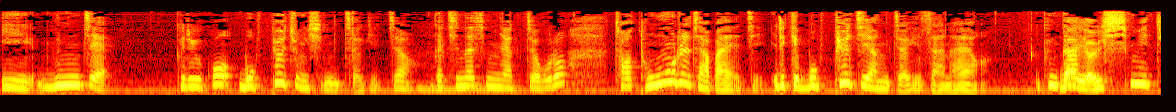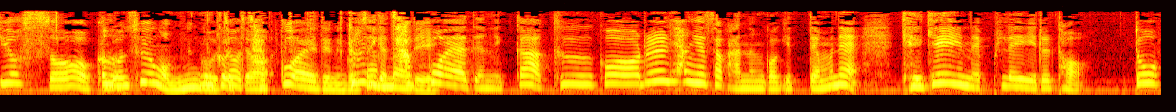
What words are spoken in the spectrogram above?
이 문제 그리고 목표 중심적이죠. 그러니까 진화 심리학적으로 저 동물을 잡아야지 이렇게 목표 지향적이잖아요. 그러니까 나 열심히 뛰었어. 그건 어, 소용 없는 거죠. 거죠. 잡고 와야 되는 거죠. 그러니까 잡고 와야 되니까 그거를 향해서 가는 거기 때문에 개개인의 플레이를 더 또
